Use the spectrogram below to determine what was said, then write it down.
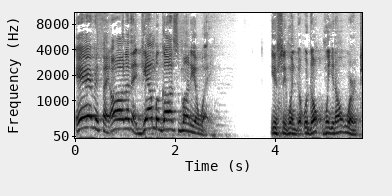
everything, all of that. Gamble God's money away. You see, when, when you don't work,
